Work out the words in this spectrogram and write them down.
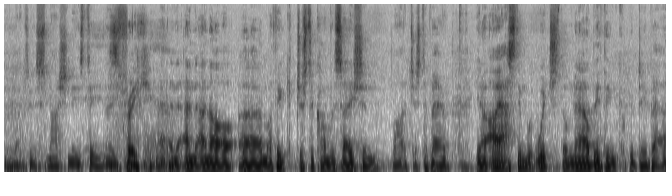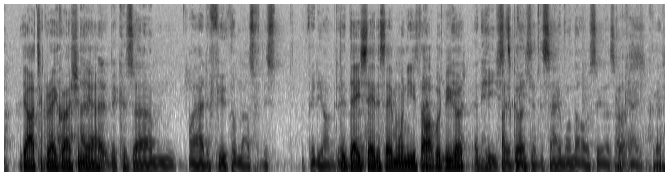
he's absolutely smashing. He's, he's, He's a freak. And and and our, um, I think just a conversation like just about you know I asked him wh- which thumbnail they think would do better. yeah, that's a great question. Yeah. uh, because um, I had a few thumbnails for this video I'm doing. Did they say the same one you thought and- would be yeah, good? And he said he said the same one that I was saying. I was like, okay, good.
